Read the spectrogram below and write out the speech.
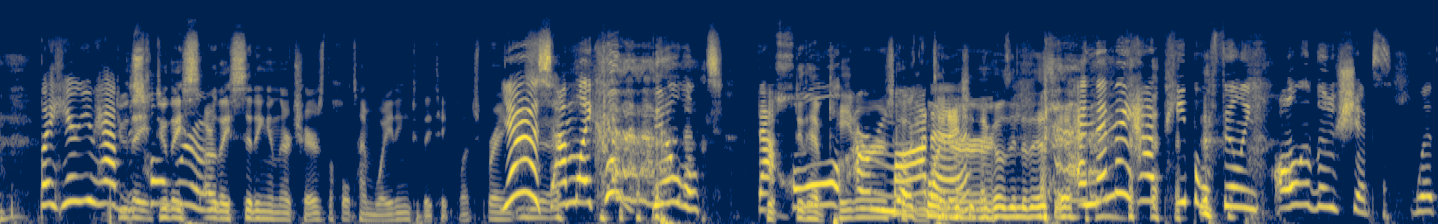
but here you have Do this they? whole Do they? room. Are they sitting in their chairs the whole time waiting? Do they take lunch breaks? Yes, I'm like, who built that Do- whole do they have caterers? Armada? Oh, coordination that goes into this. Yeah. And then they had people filling all of those ships with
